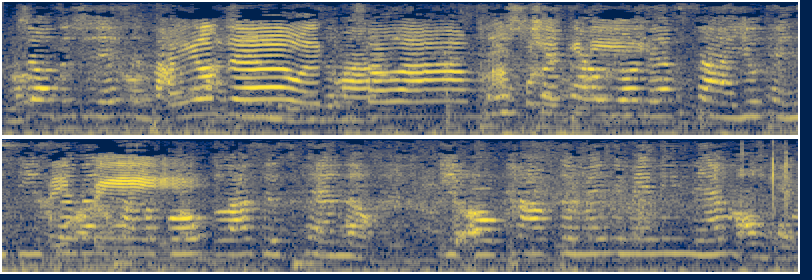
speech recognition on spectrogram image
你知道这些是哪哪些名字吗 Please check out your left side. You can see seven colorful glasses panel. It all carved many many name on it.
